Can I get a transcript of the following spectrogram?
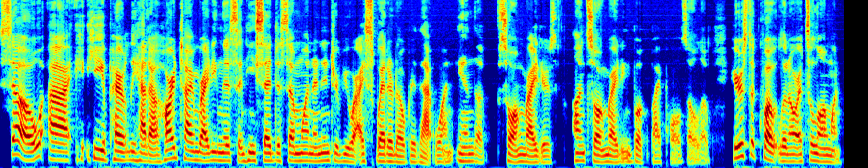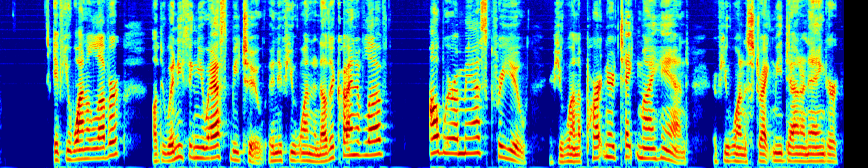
So uh, he apparently had a hard time writing this, and he said to someone, an interviewer, I sweated over that one in the songwriters on songwriting book by Paul Zollo. Here's the quote, Lenore. It's a long one. If you want a lover, I'll do anything you ask me to. And if you want another kind of love, I'll wear a mask for you. If you want a partner, take my hand. If you want to strike me down in anger,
